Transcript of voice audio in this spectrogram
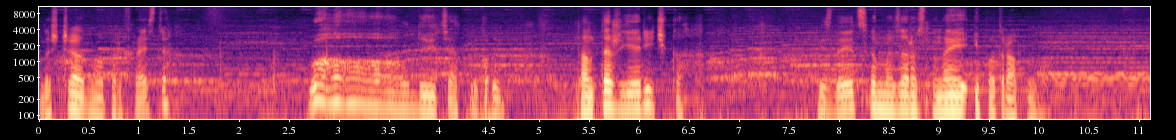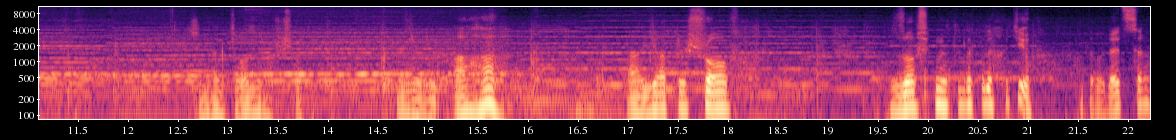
до ще одного перехрестя. Вау, дивіться, як. Там теж є річка. І здається, ми зараз на неї і потрапимо. Чи навіть озеро, що тут? Ага. А я прийшов зовсім не туди, куди хотів. Доведеться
